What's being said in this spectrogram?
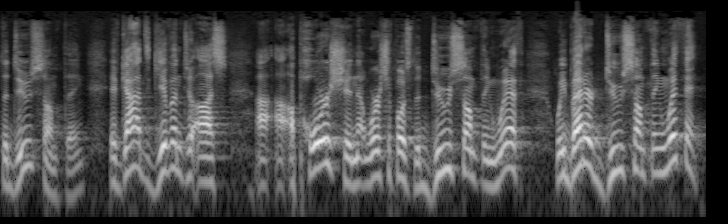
To do something, if God's given to us a, a portion that we're supposed to do something with, we better do something with it.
